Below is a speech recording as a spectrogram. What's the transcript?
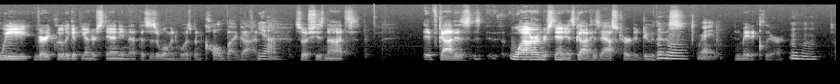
we very clearly get the understanding that this is a woman who has been called by God. Yeah. So she's not. If God is, well, our understanding is God has asked her to do this Right. and made it clear. Mm-hmm. So,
